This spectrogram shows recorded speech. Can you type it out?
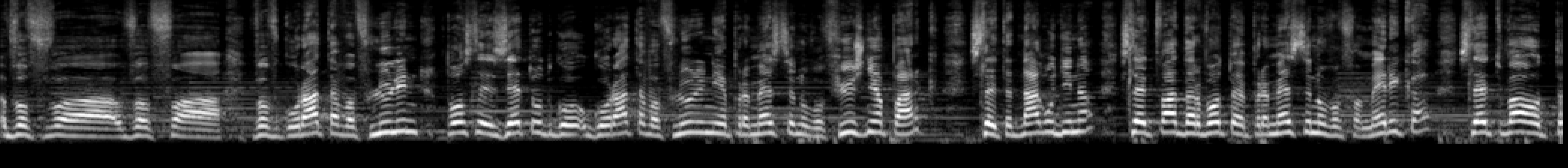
в, в, в, в, гората в Люлин, после е взето от гората в Люлин и е преместено в Южния парк след една година, след това дървото е преместено в Америка, след това от,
